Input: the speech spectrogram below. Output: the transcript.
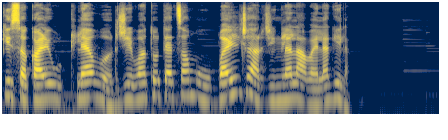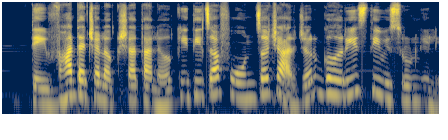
की सकाळी उठल्यावर जेव्हा तो त्याचा मोबाईल चार्जिंगला लावायला गेला तेव्हा त्याच्या लक्षात आलं की तिचा फोनचं चार्जर घरीच ती विसरून गेली.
